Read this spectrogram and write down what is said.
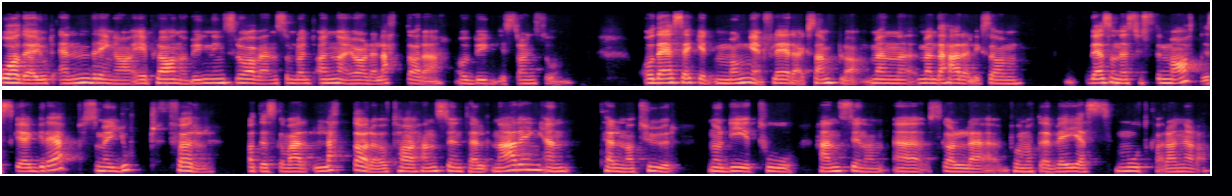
Og det har gjort endringer i plan- og bygningsloven som bl.a. gjør det lettere å bygge i strandsonen. Og det er sikkert mange flere eksempler, men, men det her er liksom Det er sånne systematiske grep som er gjort for at det skal være lettere å ta hensyn til næring enn til natur, når de to hensynene eh, skal eh, på en måte veies mot hverandre. da.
